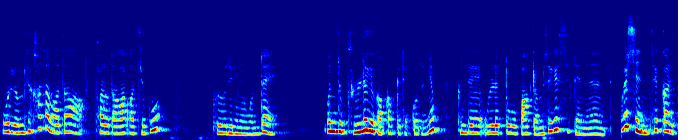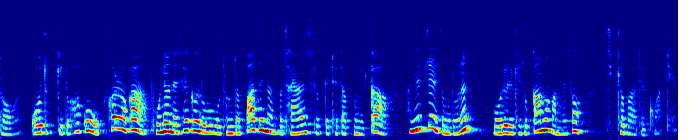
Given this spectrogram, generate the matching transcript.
머리 염색하자마자 바로 나와가지고 보여드리는 건데 완전 블랙에 가깝게 됐거든요? 근데 원래 또 막 염색했을 때는 훨씬 색깔이 더 어둡기도 하고 컬러가 본연의 색으로 점점 빠지면서 자연스럽게 되다 보니까 한 일주일 정도는 머리를 계속 감아가면서 지켜봐야 될 것 같아요.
